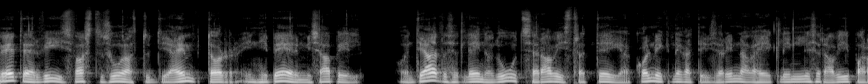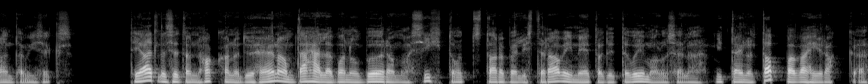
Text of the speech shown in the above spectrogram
VDR5 vastu suunatud ja mTOR inhibeerimise abil on teadlased leidnud uudse ravistrateegia kolmiknegatiivse rinnavähi kliinilise ravi parandamiseks. teadlased on hakanud üha enam tähelepanu pöörama sihtotstarbeliste ravimeetodite võimalusele mitte ainult tappa vähirakke,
